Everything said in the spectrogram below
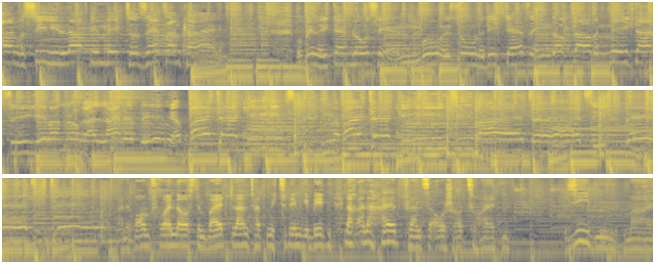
anderes Ziel auf dem Weg zur Seltsamkeit. Wo will ich denn bloß hin? Wo ist ohne dich der Sinn? Doch glaube nicht, dass ich jemand noch alleine bin. Ja, weiter geht's, immer weiter geht's, Baumfreunde aus dem Waldland hatten mich zudem gebeten, nach einer Heilpflanze Ausschau zu halten. Siebenmal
